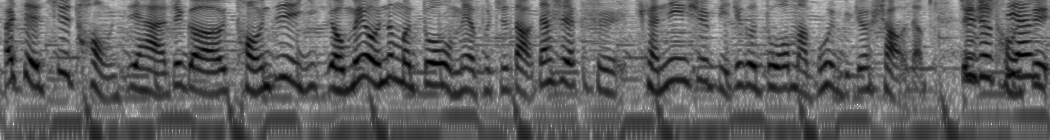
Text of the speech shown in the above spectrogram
而且据统计哈，这个统计有没有那么多，我们也不知道，但是肯定是比这个多嘛，不会比这少的。这是统计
